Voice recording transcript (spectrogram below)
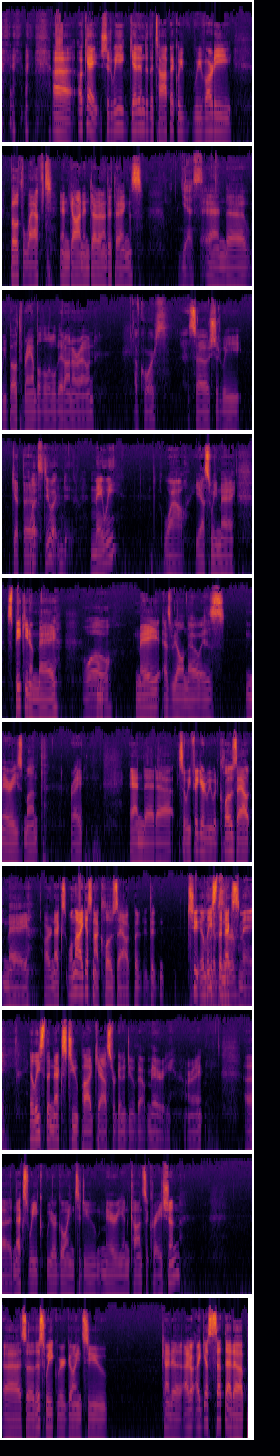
uh, okay, should we get into the topic? We we've already both left and gone and done other things. Yes. And uh, we both rambled a little bit on our own. Of course. So should we get the? Let's do it. May we? Wow. Yes, we may. Speaking of May, Whoa. May, as we all know, is Mary's month, right? And that uh, so we figured we would close out May. Our next, well, no, I guess not close out, but the, two, at least the next May. at least the next two podcasts we're going to do about Mary. All right. Uh, next week we are going to do Mary and consecration. Uh, so this week we're going to kind of, I, I guess, set that up.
